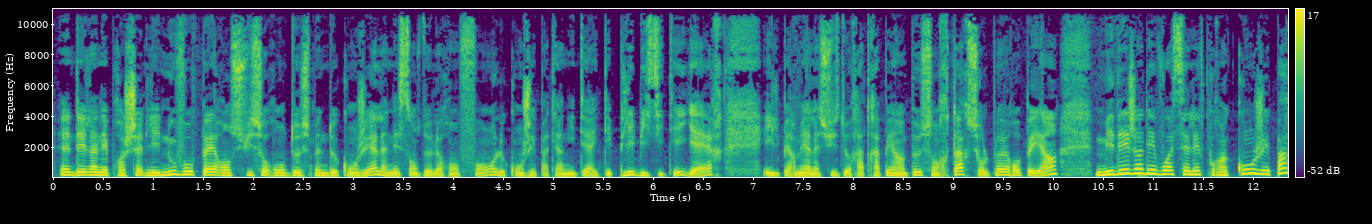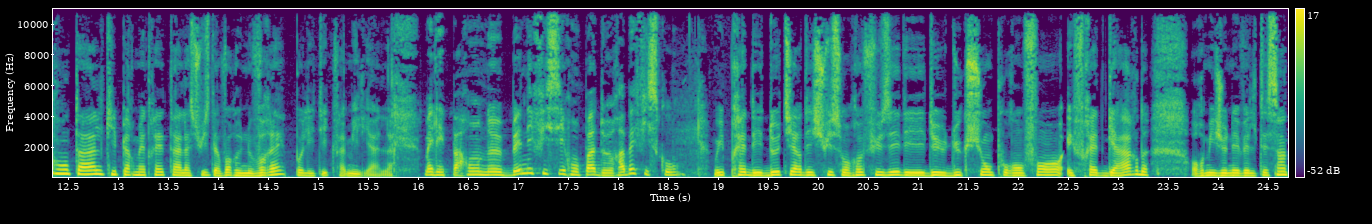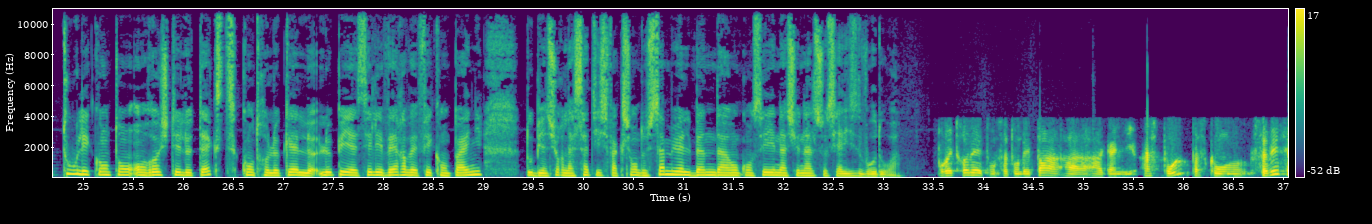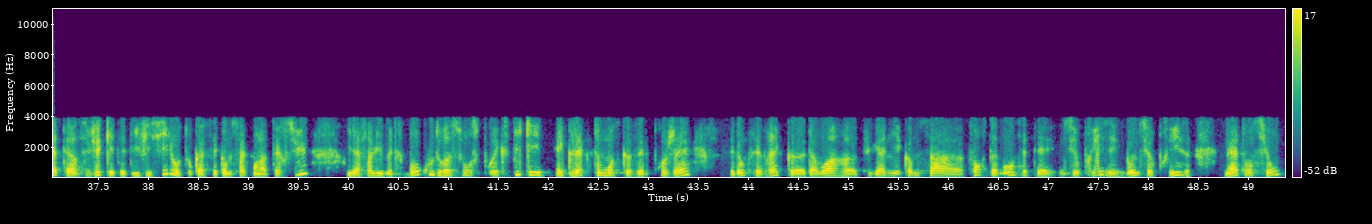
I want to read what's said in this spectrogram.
Dès l'année prochaine, les nouveaux pères en Suisse auront deux semaines de congé à la naissance de leur enfant. Le congé paternité a été plébiscité hier et il permet à la Suisse de rattraper un peu son retard sur le plan européen. Mais déjà des voix s'élèvent pour un congé parental qui permettrait à la Suisse d'avoir une vraie politique familiale. Mais les parents ne bénéficieront pas de rabais fiscaux. Oui, près des deux tiers des Suisses ont refusé des déductions pour enfants et frais de garde. Hormis Genève et le Tessin, tous les cantons ont rejeté le texte contre lequel le PS et les Verts avaient fait campagne, d'où bien sûr la satisfaction de Samuel Benda, en conseiller national socialiste vaudois pour être honnête, on ne s'attendait pas à, gagner à ce point, parce qu'on, vous savez, c'était un sujet qui était difficile, en tout cas c'est comme ça qu'on l'a perçu. Il a fallu mettre beaucoup de ressources pour expliquer exactement ce que faisait le projet, Et donc c'est vrai que d'avoir pu gagner comme ça fortement, c'était une surprise et une bonne surprise. Mais attention,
